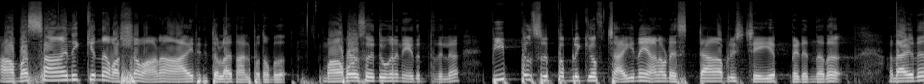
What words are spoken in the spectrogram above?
അവസാനിക്കുന്ന വർഷമാണ് ആയിരത്തി തൊള്ളായിരത്തി നാൽപ്പത്തൊമ്പത് മാവോ സേതുവിന്റെ നേതൃത്വത്തിൽ പീപ്പിൾസ് റിപ്പബ്ലിക് ഓഫ് ചൈനയാണ് അവിടെ എസ്റ്റാബ്ലിഷ് ചെയ്യപ്പെടുന്നത്. അതായത്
